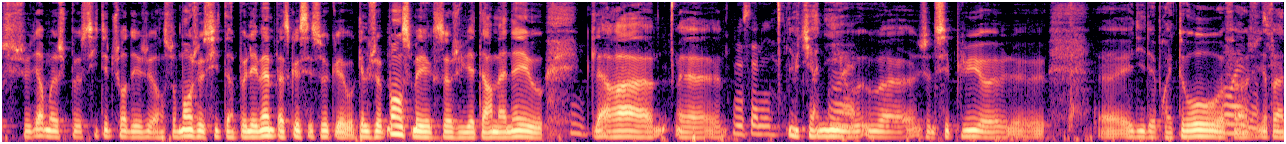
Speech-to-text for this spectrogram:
je veux dire, moi je peux citer toujours des jeux. En ce moment, je cite un peu les mêmes parce que c'est ceux que- auxquels je pense, mais que ce soit Juliette Armanet ou Clara euh, Luciani Ouais. ou, ou, je ne sais plus, euh, Eddie De Preto, enfin, Ouais,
